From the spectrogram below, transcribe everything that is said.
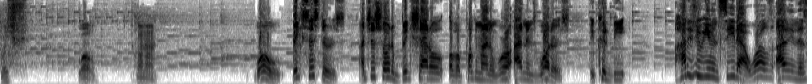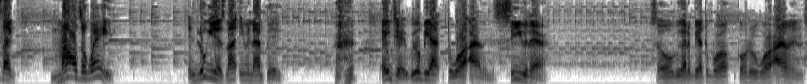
Which... Whoa. What's going on? Whoa! Big sisters! I just saw the big shadow of a Pokemon in Whirl Island's waters. It could be how did you even see that? World Island is like miles away. And Lugia is not even that big. AJ, we'll be at the Whirl Islands. See you there. So we gotta be at the world, go to the Whirl Islands.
